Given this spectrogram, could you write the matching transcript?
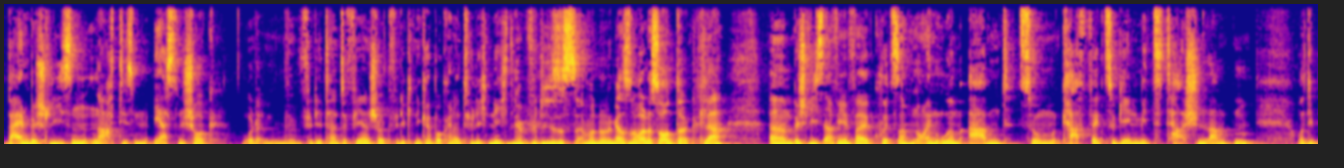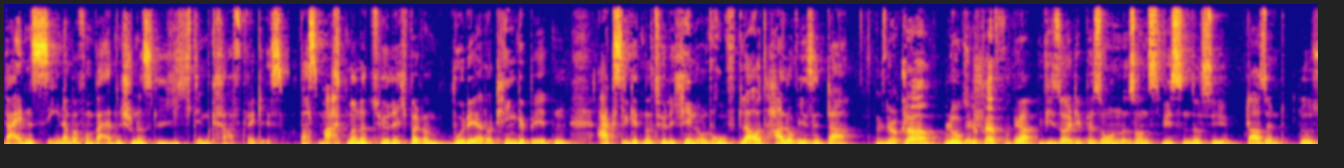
beiden beschließen nach diesem ersten Schock, oder für die Tante Fee ein Schock, für die Knickerbocker natürlich nicht, Ja, Für die ist es einfach nur ein ganz normaler Sonntag. klar, ähm, beschließen auf jeden Fall kurz nach 9 Uhr am Abend zum Kraftwerk zu gehen mit Taschenlampen. Und die beiden sehen aber von Weitem schon, dass Licht im Kraftwerk ist. Was macht man natürlich? Weil man wurde ja dorthin gebeten. Axel geht natürlich hin und ruft laut, Hallo, wir sind da. Ja, klar. Logisch. treffen. Ja, wie soll die Person sonst wissen, dass sie da sind? Das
